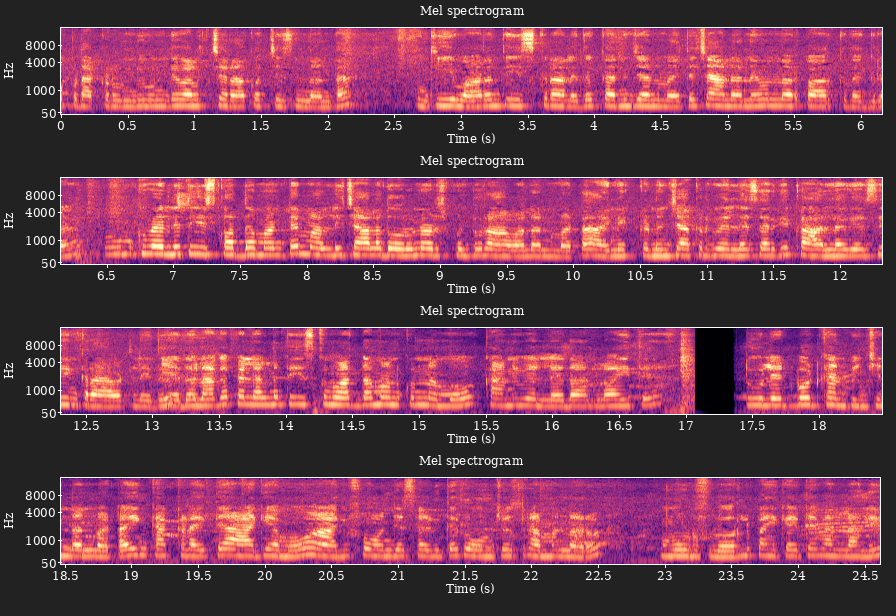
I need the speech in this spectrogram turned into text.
అప్పుడు అక్కడ ఉండి ఉండి వాళ్ళకి చిరాకు వచ్చేసిందంట. ఇంక ఈ వారం తీసుకురాలేదు కానీ జనం అయితే చాలానే ఉన్నారు పార్క్ దగ్గర. రూమ్కి వెళ్ళి తీసుకొద్దామంటే మళ్ళీ చాలా దూరం నడుచుకుంటూ రావాలన్నమాట. ఆయన ఇక్కడ నుంచి అక్కడికి వెళ్ళేసరికి కాళ్ళు వేసి ఇంక రావట్లేదు. ఏదోలాగా పిల్లల్ని తీసుకుని వద్దాం అనుకున్నాము కానీ వెళ్ళే దానిలో అయితే టూలెట్ బోర్డ్ కనిపించింది అనమాట ఇంకా అక్కడైతే ఆగాము. ఆగి ఫోన్ చేసి అడిగితే రూమ్ చూసి రమ్మన్నారు. మూడు ఫ్లోర్లు పైకి అయితే వెళ్ళాలి.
